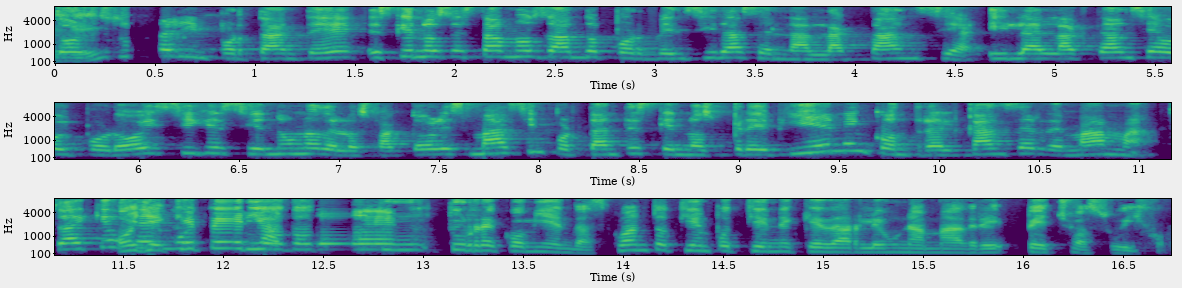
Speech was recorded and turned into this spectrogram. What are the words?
factor súper importante es que nos estamos dando por vencidas en la lactancia y la lactancia hoy por hoy sigue siendo uno de los factores más importantes que nos previenen contra el cáncer de mama. Oye, ¿qué periodo tú, recomiendas? ¿Cuánto tiempo tiene que darle una madre pecho a su hijo?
